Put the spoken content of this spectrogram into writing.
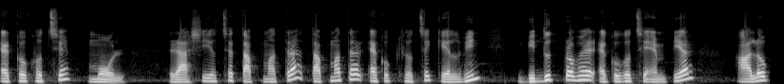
একক হচ্ছে মোল। রাশি হচ্ছে তাপমাত্রা, তাপমাত্রার একক হচ্ছে কেলভিন, বিদ্যুৎ প্রবাহের একক হচ্ছে অ্যাম্পিয়ার, আলোক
